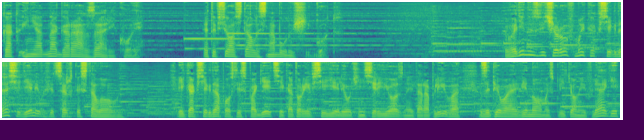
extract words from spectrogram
как и ни одна гора за рекой. Это все осталось на будущий год. В один из вечеров мы, как всегда, сидели в офицерской столовой. И, как всегда, после спагетти, которые все ели очень серьезно и торопливо, запивая вином из плетеной фляги,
